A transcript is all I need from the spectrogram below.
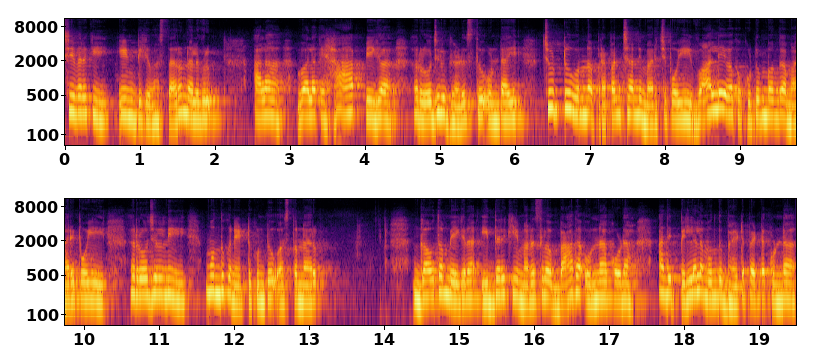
చివరికి ఇంటికి వస్తారు నలుగురు. అలా వాళ్ళకి హ్యాపీగా రోజులు గడుస్తూ ఉంటాయి. చుట్టూ ఉన్న ప్రపంచాన్ని మర్చిపోయి వాళ్ళే ఒక కుటుంబంగా మారిపోయి రోజుల్ని ముందుకు నెట్టుకుంటూ వస్తున్నారు. గౌతమ్ మేఘన ఇద్దరికీ మనసులో బాధ ఉన్నా కూడా అది పిల్లల ముందు బయట పెట్టకుండా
